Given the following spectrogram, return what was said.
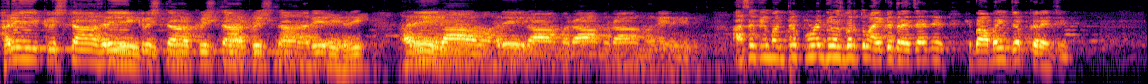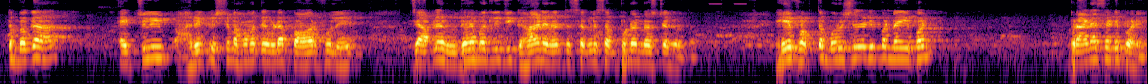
हरे कृष्णा हरे कृष्णा कृष्णा कृष्णा हरे हरे हरे राम हरे राम राम राम हरे हरे. असं ते मंत्र पूर्ण दिवसभर तो ऐकत राहायचा हे बाबाजी जप करायचे. तर बघा ॲक्च्युली हरे कृष्ण महामंत्र एवढा पॉवरफुल आहे जे आपल्या हृदयामधली जी घाण आहे ना ते सगळं संपूर्ण नष्ट करतं. हे फक्त मनुष्यासाठी पण नाही पण प्राण्यासाठी पण आहे.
